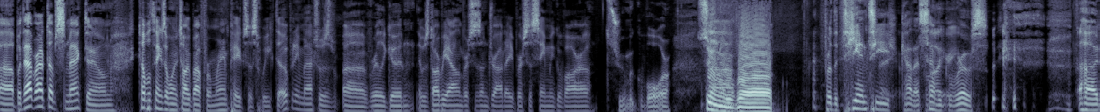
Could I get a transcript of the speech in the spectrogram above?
Uh, but that wrapped up SmackDown. A couple things I want to talk about from Rampage this week. The opening match was uh really good. It was Darby Allin versus Andrade versus Sammy Guevara. Sammy Guevara. For the TNT. God, that sounded Bloggery. gross. uh,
